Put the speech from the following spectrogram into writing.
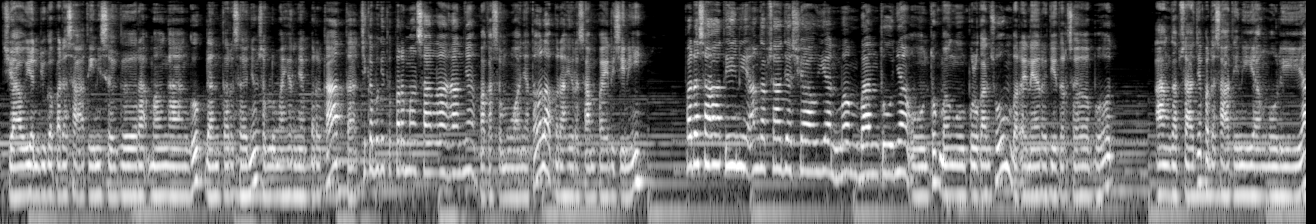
Xiaoyan juga pada saat ini segera mengangguk dan tersenyum sebelum akhirnya berkata, "Jika begitu permasalahannya, maka semuanya telah berakhir sampai di sini." Pada saat ini anggap saja Xiaoyan membantunya untuk mengumpulkan sumber energi tersebut. Anggap saja pada saat ini yang mulia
